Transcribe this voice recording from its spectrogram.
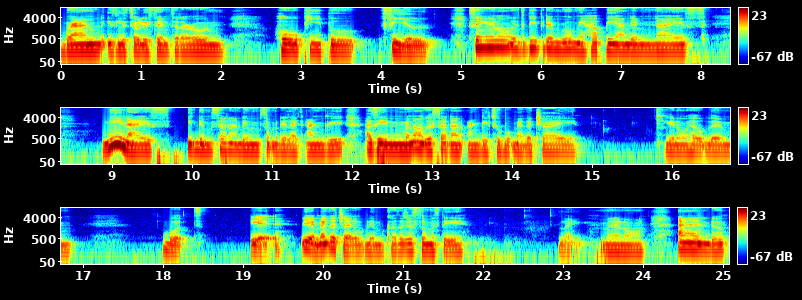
brand is literally centered around how people feel. So, you know, if the people them around me happy and them nice, me nice, if them sad and them somebody like angry, as in, I'm not gonna sad and angry too, but I'm gonna try you know, help them. But yeah, yeah, mega chat with them because I just to stay. Like, I don't know. And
